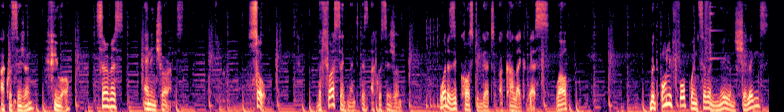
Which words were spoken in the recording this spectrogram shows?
acquisition, fuel, service, and insurance. So, the first segment is acquisition. What does it cost to get a car like this? Well, with only 4.7 million shillings,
